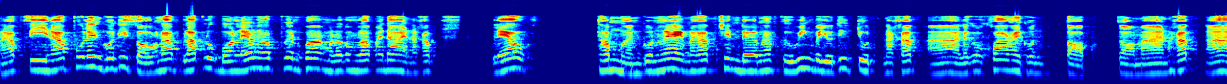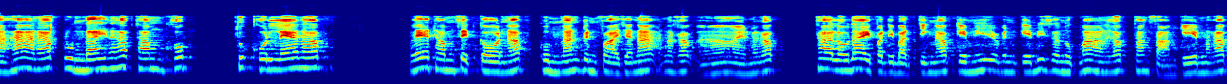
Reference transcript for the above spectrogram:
นะครับสี่นะครับผู้เล่นคนที่สองนะครับ รับลูกบอลแล้วนะครับ เพื่อนคว้างมาเราต้องรับให้ได้นะครับ แล้ว ทำเหมือนคนแรกนะครับ เช่นเดิมนะครับ คือวิ่งไปอยู่ที่จุดนะครับ อ่า แล้วก็คว้างให้คนตอบต่อมานะครับ อ่าห้านะครับ กลุ่มใดนะครับทำครบทุกคนแล้วนะครับ และทำเสร็จก่อนนะครับ กลุ่มนั้นเป็นฝ่ายชนะนะครับ อ่า เห็นไหมครับ ถ้าเราได้ปฏิบัติจริงนะครับ เกมนี้จะเป็นเกมที่สนุกมากนะครับ ทั้งสามเกมนะครับ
